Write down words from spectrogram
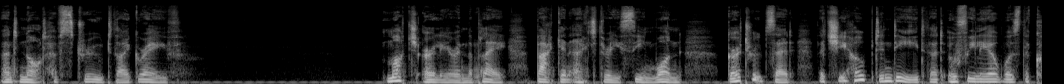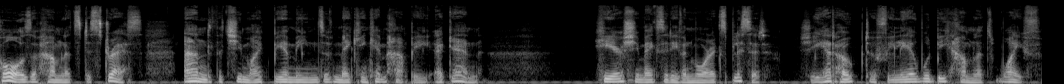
and not have strewed thy grave. Much earlier in the play, back in Act 3, Scene 1, Gertrude said that she hoped indeed that Ophelia was the cause of Hamlet's distress, and that she might be a means of making him happy again. Here she makes it even more explicit. She had hoped Ophelia would be Hamlet's wife.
